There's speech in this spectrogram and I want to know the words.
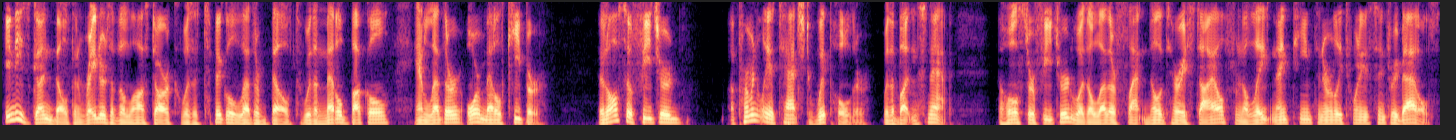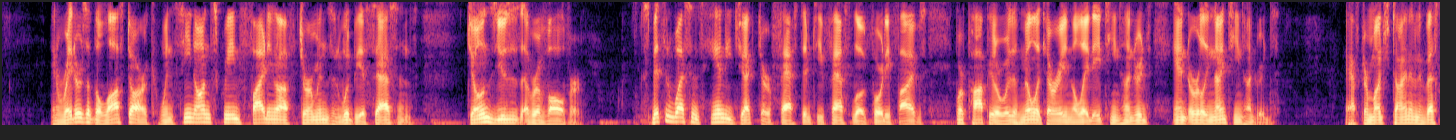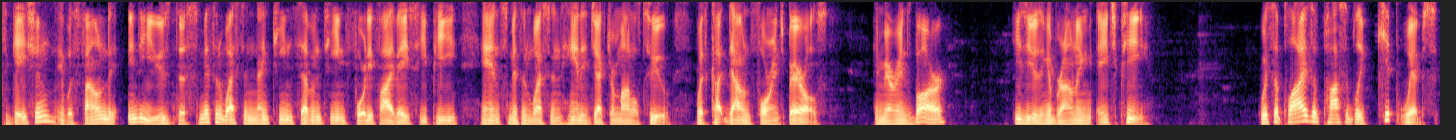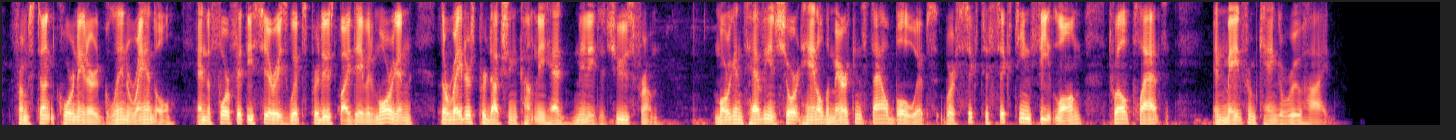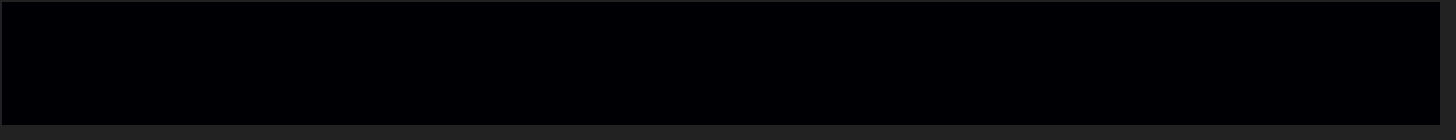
Indy's gun belt in Raiders of the Lost Ark was a typical leather belt with a metal buckle and leather or metal keeper. It also featured a permanently attached whip holder with a button snap. The holster featured was a leather flap military style from the late 19th and early 20th century battles. In Raiders of the Lost Ark, when seen on screen fighting off Germans and would-be assassins, Jones uses a revolver. Smith & Wesson's hand ejector fast empty fast load 45s were popular with the military in the late 1800s and early 1900s. After much time and investigation, it was found Indy used the Smith & Wesson 1917 45 ACP and Smith & Wesson hand ejector Model 2 with cut down 4-inch barrels. In Marion's bar, he's using a Browning HP. With supplies of possibly Kip whips from stunt coordinator Glenn Randall and the 450 series whips produced by David Morgan, the Raiders production company had many to choose from. Morgan's heavy and short handled American style bullwhips were 6 to 16 feet long, 12 plats, and made from kangaroo hide.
